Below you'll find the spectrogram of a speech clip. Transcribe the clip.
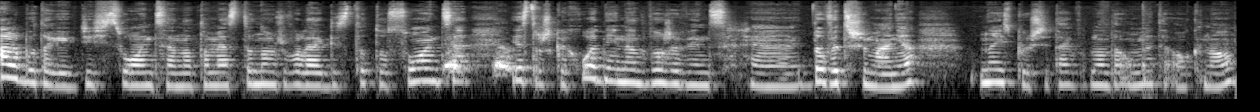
Albo tak jak dziś słońce, natomiast no już wolę jak jest to to słońce, jest troszkę chłodniej na dworze, więc e, do wytrzymania. No i spójrzcie, tak wygląda umyte okno.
